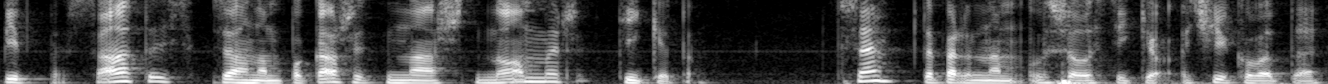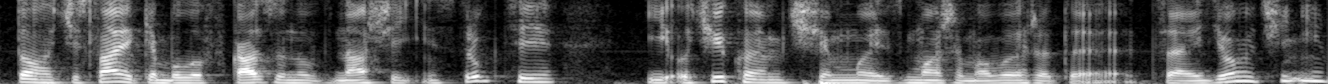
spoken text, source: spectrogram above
підписатись. Цього нам покажуть наш номер тікету. Все, тепер нам лишилось тільки очікувати того числа, яке було вказано в нашій інструкції, і очікуємо, чи ми зможемо виграти це IDO чи ні.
